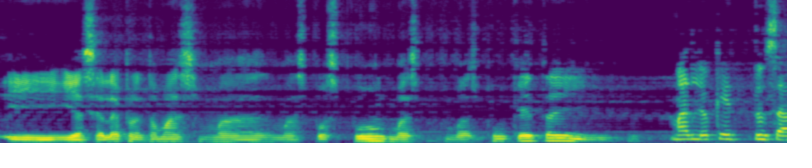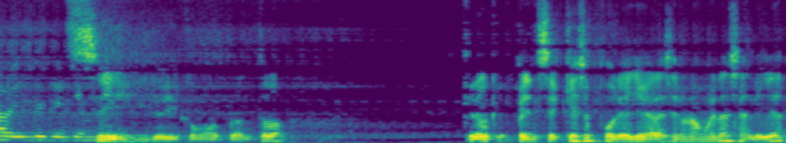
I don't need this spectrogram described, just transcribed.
y, y hacerla de pronto más, más, más post-punk, más, más punketa y Más lo que tú sabes desde siempre. Sí, yo dije como de pronto creo que pensé que eso podría llegar a ser una buena salida,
